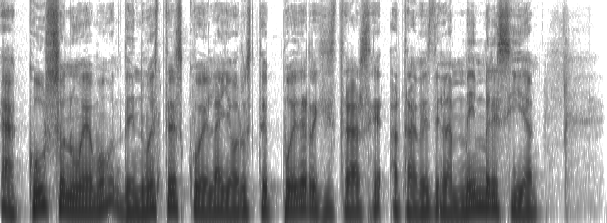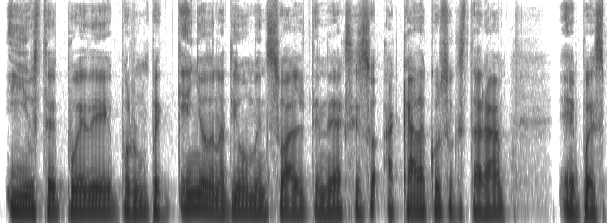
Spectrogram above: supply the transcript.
eh, curso nuevo de nuestra escuela y ahora usted puede registrarse a través de la membresía y usted puede, por un pequeño donativo mensual, tener acceso a cada curso que estará eh, pues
